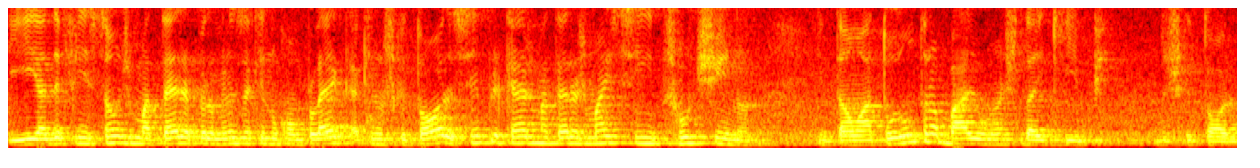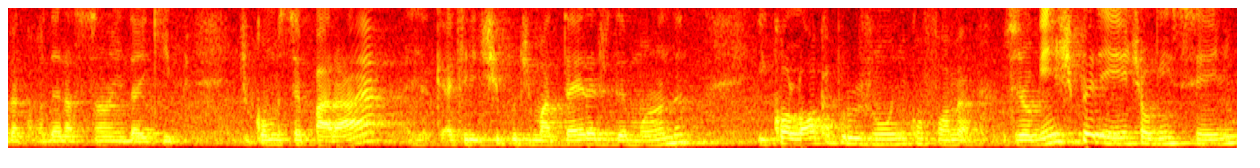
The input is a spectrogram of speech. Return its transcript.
E a definição de matéria, pelo menos aqui no complexo, aqui no escritório, sempre quer as matérias mais simples, rotina. Então há todo um trabalho antes da equipe, do escritório, da coordenação e da equipe, de como separar aquele tipo de matéria de demanda e coloca para o júnior conforme. Ou seja, alguém experiente, alguém sênior,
